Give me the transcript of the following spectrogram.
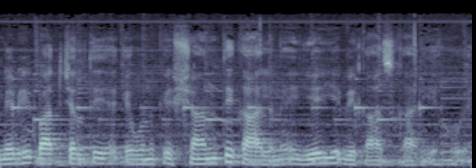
में भी बात चलती है कि उनके शांति काल में ये ये विकास कार्य हुए।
